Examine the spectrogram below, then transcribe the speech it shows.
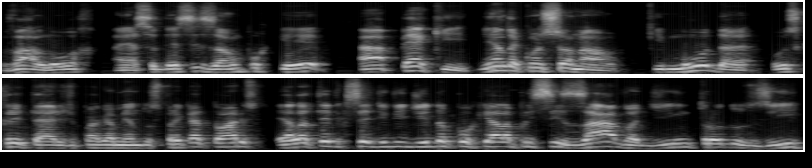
valor a essa decisão, porque a PEC, emenda constitucional, que muda os critérios de pagamento dos precatórios, ela teve que ser dividida porque ela precisava de introduzir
